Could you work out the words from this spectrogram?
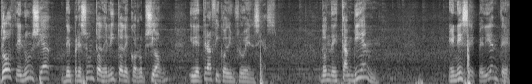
Dos denuncias de presuntos delitos de corrupción y de tráfico de influencias, donde también en ese expediente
